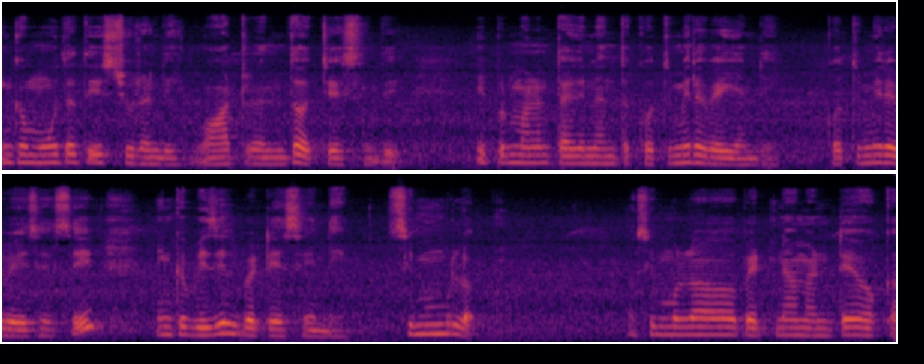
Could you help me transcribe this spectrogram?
ఇంకా మూత తీసి చూడండి. వాటర్ అంతా వచ్చేసింది. ఇప్పుడు మనం తగినంత కొత్తిమీర వేయండి. కొత్తిమీర వేసేసి ఇంకా విజిల్ పెట్టేసేయండి. సిమ్లో సిమ్లో పెట్టినామంటే ఒక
